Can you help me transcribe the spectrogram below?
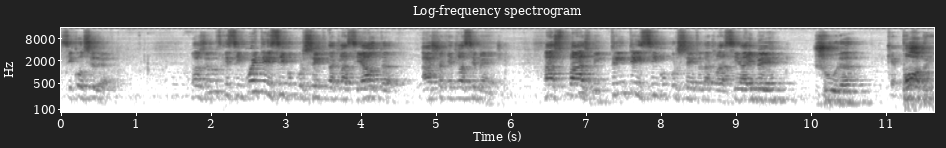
se considera. Nós vimos que 55% da classe alta acha que é classe média. Mas, pasmem, 35% da classe A e B jura que é pobre.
